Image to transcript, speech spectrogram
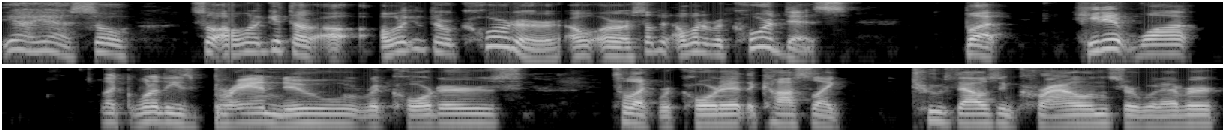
yeah, yeah. So, so I want to get the, uh, I want to get the recorder or, or something. I want to record this, but he didn't want like one of these brand new recorders to like record it. That costs like two thousand crowns or whatever.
